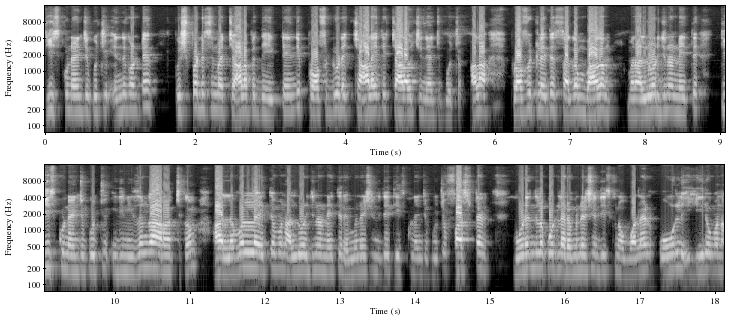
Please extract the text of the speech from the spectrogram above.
తీసుకున్నాయని చెప్పొచ్చు ఎందుకంటే పుష్పటి సినిమా చాలా పెద్ద హిట్ అయింది. ప్రాఫిట్ కూడా చాలా అయితే చాలా వచ్చింది అని చెప్పుకోవచ్చు అలా ప్రాఫిట్లో అయితే సగం భాగం మన అల్లు అర్జున్ అయితే అయితే తీసుకున్నాయని చెప్పుకోవచ్చు ఇది నిజంగా అరాచకం ఆ లెవెల్లో అయితే మన అల్లు అర్జున్ అయితే రెమ్యునేషన్ అయితే తీసుకున్నాయని చెప్పుకోవచ్చు ఫస్ట్ టైం మూడు వందల కోట్ల రెమ్యునేషన్ తీసుకున్న వన్ అండ్ ఓన్లీ హీరో మన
